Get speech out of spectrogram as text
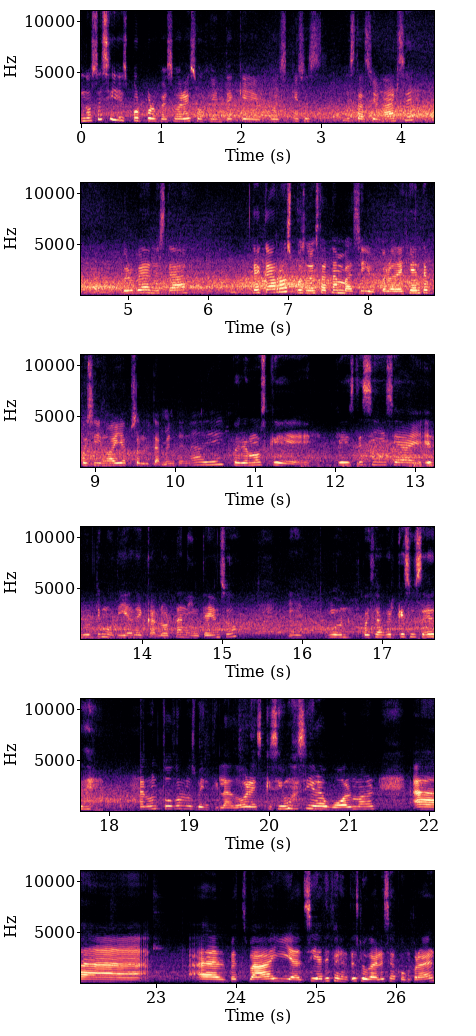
no sé si es por profesores o gente que pues quiso estacionarse, pero vean, está de carros pues no está tan vacío, pero de gente pues sí, no hay absolutamente nadie. Esperemos que, que este sí sea el último día de calor tan intenso y bueno, pues a ver qué sucede. todos los ventiladores, quisimos ir a Walmart, a, al Best Buy y así a diferentes lugares a comprar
